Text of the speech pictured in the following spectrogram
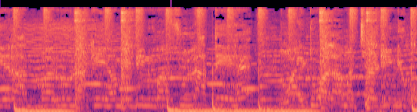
ये रात भर रुला के हमें दिन भर सुलाते हैं। व्हाइट वाला मच्छर डेंगू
